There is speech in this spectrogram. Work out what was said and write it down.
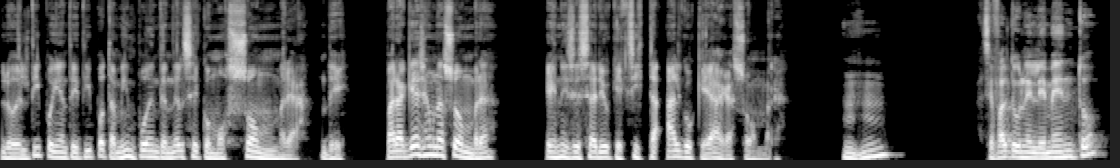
lo del tipo y antitipo también puede entenderse como sombra de. Para que haya una sombra, es necesario que exista algo que haga sombra. Hace falta un elemento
